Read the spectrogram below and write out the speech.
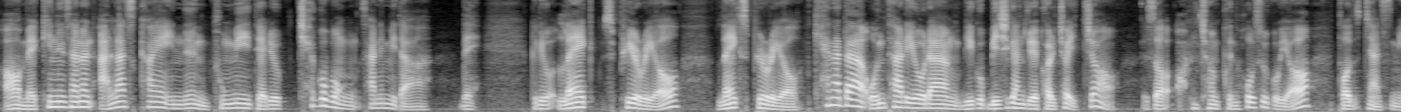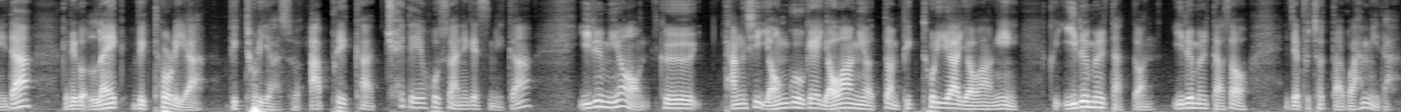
어, 맥킨리 산은 알라스카에 있는 북미 대륙 최고봉 산입니다. 네. 그리고 Lake Superior, Lake Superior, 캐나다 온타리오랑 미국 미시간주에 걸쳐 있죠. 그래서 엄청 큰 호수고요. 더 듣지 않습니다. 그리고 Lake Victoria, 빅토리아수, 아프리카 최대의 호수 아니겠습니까? 이름이요. 그 당시 영국의 여왕이었던 빅토리아 여왕이 그 이름을 땄던 이름을 따서 이제 붙였다고 합니다.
